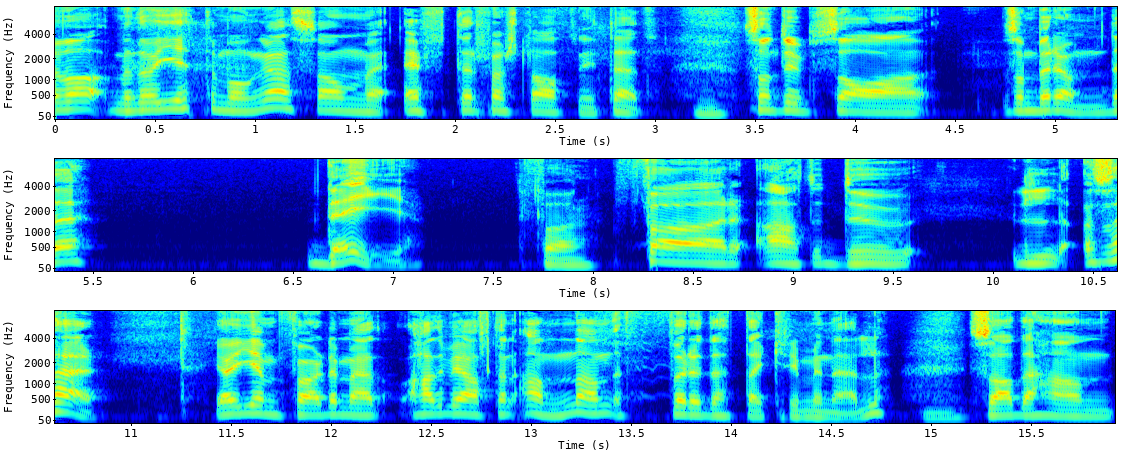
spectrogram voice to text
var, men det var jättemånga som efter första avsnittet, som typ sa, som berömde dig För? för att du, l- så här. Jag jämförde med att hade vi haft en annan före detta kriminell så hade han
